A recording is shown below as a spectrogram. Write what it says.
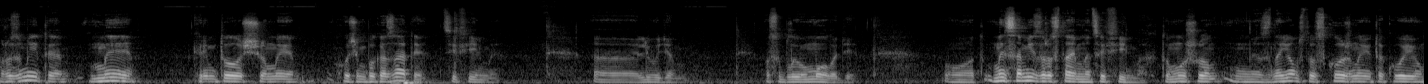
розумієте, ми, крім того, що ми хочемо показати ці фільми е, людям, особливо молоді, От. Ми самі зростаємо на цих фільмах, тому що знайомство з кожною такою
